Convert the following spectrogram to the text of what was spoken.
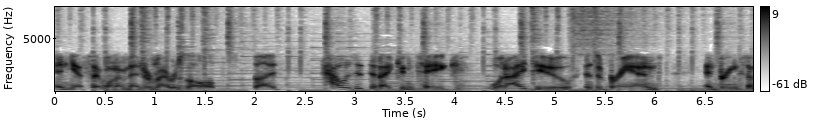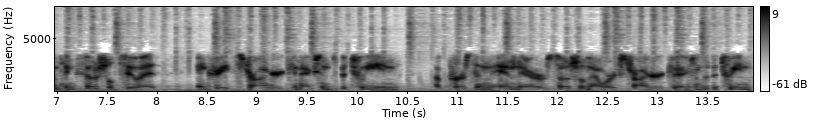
And yes, I want to measure my results, but how is it that I can take what I do as a brand and bring something social to it and create stronger connections between a person and their social network, stronger connections between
